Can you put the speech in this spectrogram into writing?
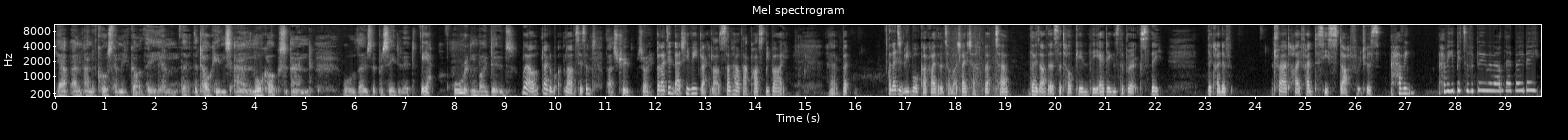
Yeah, and, and of course then we've got the um, the, the Tolkiens and the Moorcocks and all those that preceded it, Yeah. all written by dudes. Well, Dragonlance isn't. That's true. Sorry. But I didn't actually read Dragonlance. Somehow that passed me by. Uh, but and I didn't read Moorcock either until much later. But uh, those others, the Tolkien, the Eddings, the Brooks, the the kind of trad high fantasy stuff, which was having having a bit of a boom around then, maybe.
